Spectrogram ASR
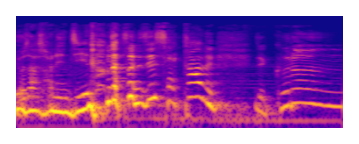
여자 손인지 남자 손인지 새까매 이제 그런 거를 한 2년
